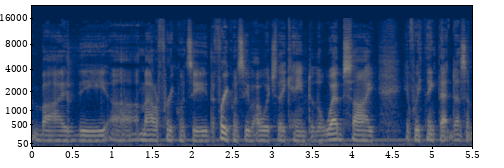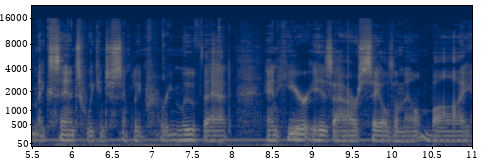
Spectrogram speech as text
by the uh, amount of frequency, the frequency by which they came to the website. If we think that doesn't make sense, we can just simply remove that. And here is our sales amount by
